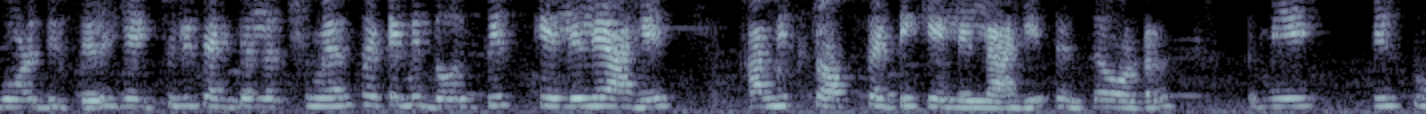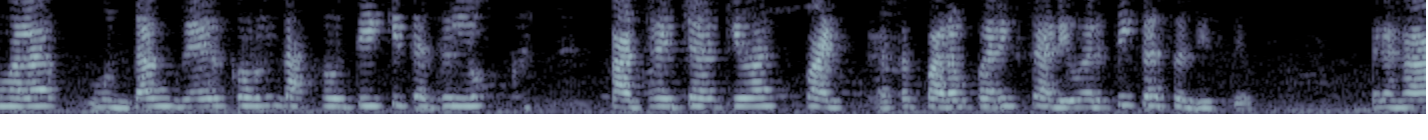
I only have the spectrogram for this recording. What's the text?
गोड दिसेल. हे ऍक्च्युली त्यांच्या लक्ष्म्यांसाठी मी दोन पीस केलेले आहे हा मी स्टॉकसाठी केलेला आहे त्यांचं ऑर्डर तर मी एक पीस तुम्हाला मुद्दाम वेअर करून दाखवते की त्याचं लुक काठाच्या किंवा असं पारंपरिक साडीवरती कसं दिसेल. तर हा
